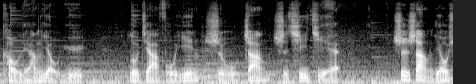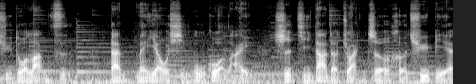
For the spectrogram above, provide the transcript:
口粮有余。”路加福音十五章十七节。世上有许多浪子，但没有醒悟过来，是极大的转折和区别。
